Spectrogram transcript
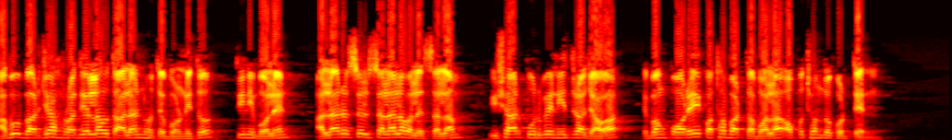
আবু বারজাহ রাজিয়াল্লাহ তালান হতে বর্ণিত, তিনি বলেন, আল্লাহ রসুল সাল্লাহ আলাইসাল্লাম ঈশার পূর্বে নিদ্রা যাওয়া এবং পরে কথাবার্তা বলা অপছন্দ করতেন।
